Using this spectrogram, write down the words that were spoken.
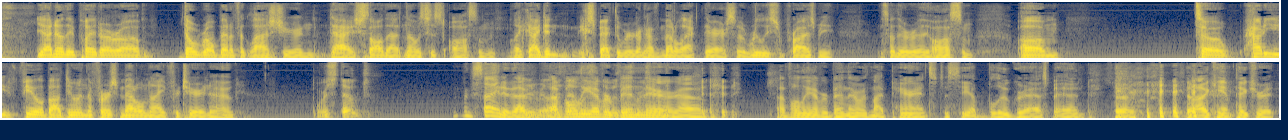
yeah, I know they played our uh, Double Rail benefit last year, and I saw that, and that was just awesome. Like I didn't expect that we were going to have a metal act there, so it really surprised me. And so they're really awesome. Um, so how do you feel about doing the first metal night for Tir Na Nog? We're stoked. I'm excited. I've I've only was- ever that was the been there. Uh, I've only ever been there with my parents to see a bluegrass band, so so I can't picture it.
